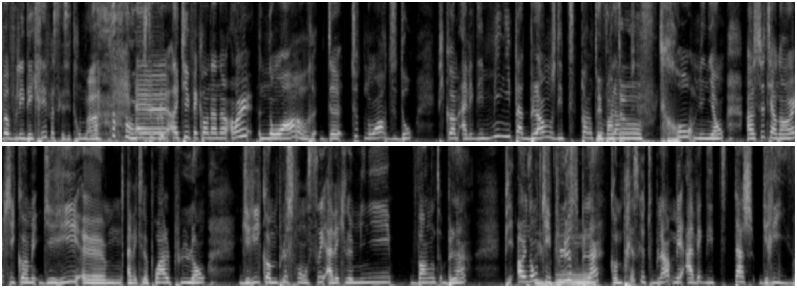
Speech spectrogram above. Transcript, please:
vais vous les décrire parce que c'est trop mignon. Je Euh. OK, fait qu'on en a un noir, de tout noir du dos, puis comme avec des mini pattes blanches, des petites pantoufles Des blanches. pantoufles. Trop mignon. Ensuite, il y en a un qui est comme gris euh, avec le poil plus long, gris comme plus foncé avec le mini ventre blanc. Puis un autre qui est beau. plus blanc, comme presque tout blanc, mais avec des petites taches grises.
